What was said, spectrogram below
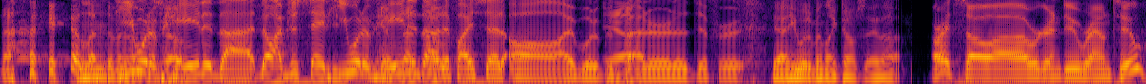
Nah, let them he would have show. hated that. No, I'm just saying he would have you get that hated that, if I said, "Oh, I would have been Yeah. better at a different." Yeah, he would have been like, don't say that. All right, so uh, we're gonna do round two.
